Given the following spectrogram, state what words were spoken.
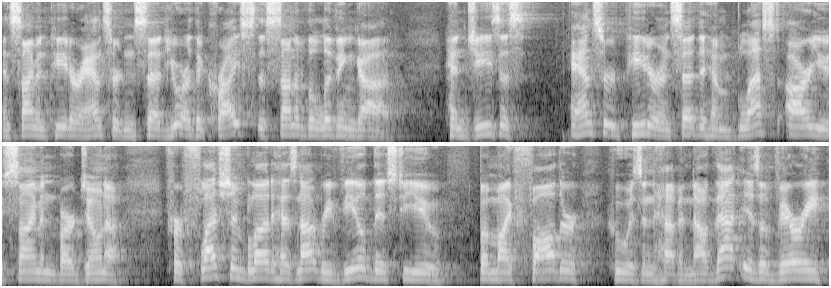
And Simon Peter answered and said, You are the Christ, the Son of the living God. And Jesus answered Peter and said to him, Blessed are you, Simon Barjona, for flesh and blood has not revealed this to you, but my Father who is in heaven. Now, that is a very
